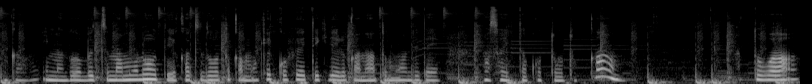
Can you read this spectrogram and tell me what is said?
なんか今動物守ろうっていう活動とかも結構増えてきてるかなと思うので、まあ、そういったこととかあとは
